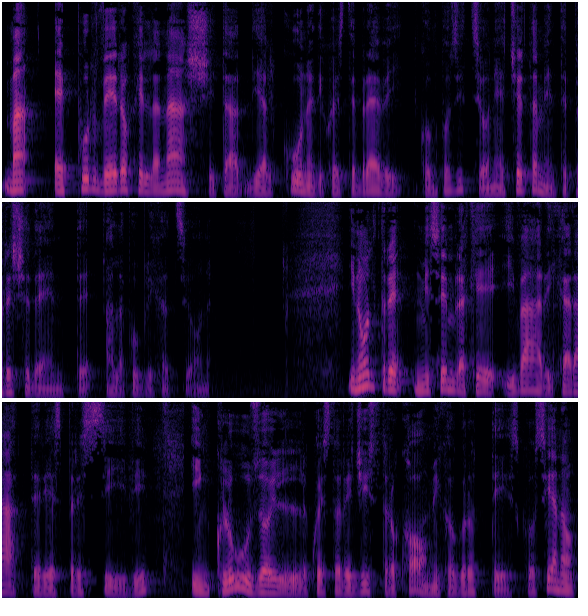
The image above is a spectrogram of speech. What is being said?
ma è pur vero che la nascita di alcune di queste brevi composizioni è certamente precedente alla pubblicazione. Inoltre mi sembra che i vari caratteri espressivi, incluso il, questo registro comico grottesco, siano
